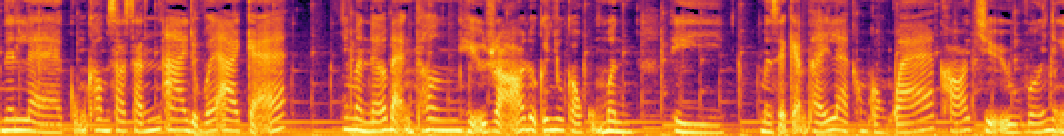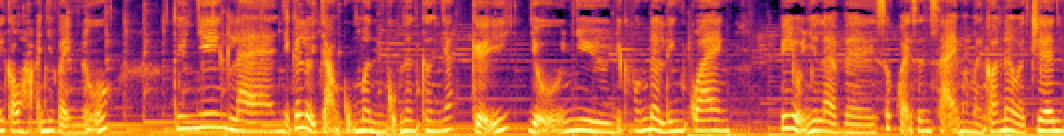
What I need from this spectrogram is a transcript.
nên là cũng không so sánh ai được với ai cả nhưng mà nếu bản thân hiểu rõ được cái nhu cầu của mình, thì mình sẽ cảm thấy là không còn quá khó chịu với những cái câu hỏi như vậy nữa. Tuy nhiên là những cái lựa chọn của mình cũng nên cân nhắc kỹ giữa nhiều những cái vấn đề liên quan. Ví dụ như là về sức khỏe sinh sản mà mình có nêu ở trên.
